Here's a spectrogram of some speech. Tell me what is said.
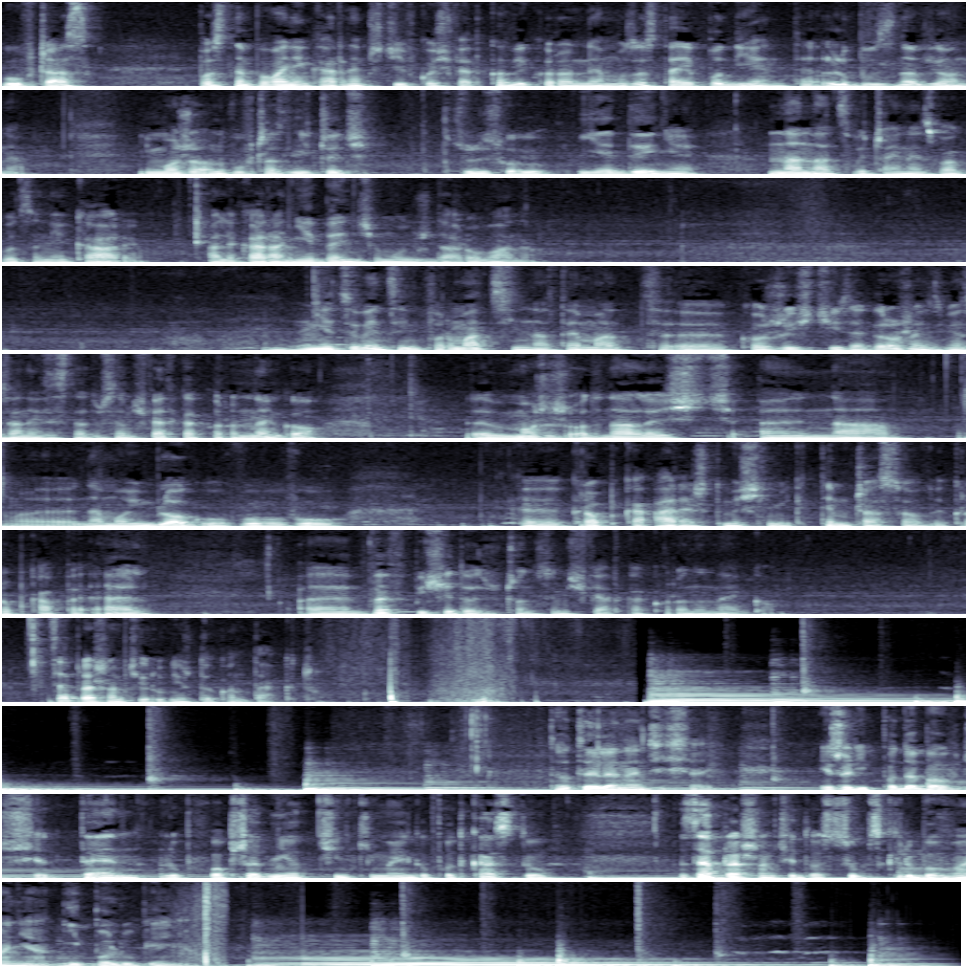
Wówczas postępowanie karne przeciwko świadkowi koronnemu zostaje podjęte lub wznowione i może on wówczas liczyć w cudzysłowie jedynie na nadzwyczajne złagodzenie kary, ale kara nie będzie mu już darowana. Nieco więcej informacji na temat e, korzyści i zagrożeń związanych ze statusem świadka koronnego możesz odnaleźć e, na, na moim blogu www.areszt-tymczasowy.pl we wpisie dotyczącym świadka koronnego. Zapraszam Cię również do kontaktu. To tyle na dzisiaj. Jeżeli podobał Ci się ten lub poprzednie odcinki mojego podcastu, zapraszam Cię do subskrybowania i polubienia.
